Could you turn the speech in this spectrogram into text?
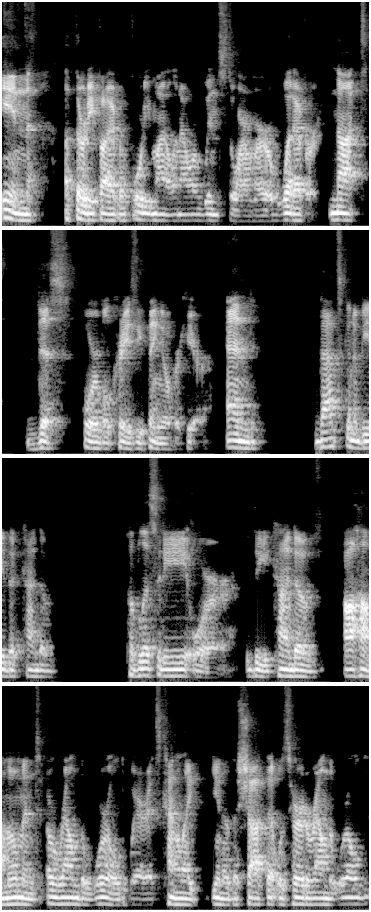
in a 35 or 40 mile an hour windstorm or whatever not this horrible, crazy thing over here. And that's going to be the kind of publicity or the kind of aha moment around the world where it's kind of like, you know, the shot that was heard around the world.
